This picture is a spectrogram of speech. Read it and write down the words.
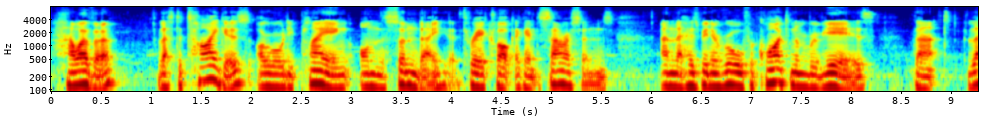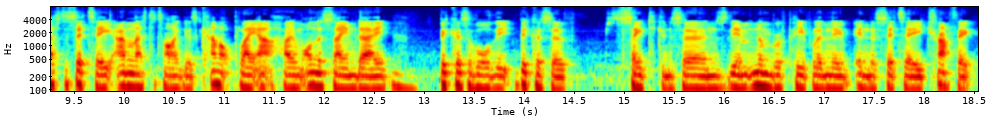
However, Leicester Tigers are already playing on the Sunday at three o'clock against Saracens, and there has been a rule for quite a number of years that Leicester City and Leicester Tigers cannot play at home on the same day mm. because of all the because of safety concerns, the number of people in the in the city, traffic,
